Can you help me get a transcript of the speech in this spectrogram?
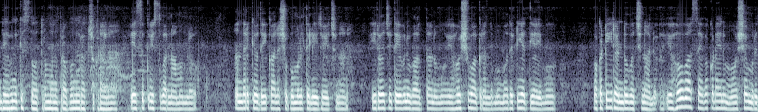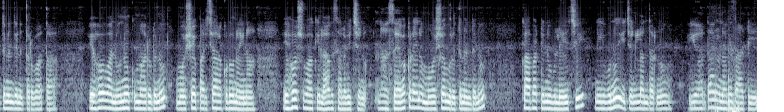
దేవునికి స్తోత్రం మన ప్రభును రక్షకుడైన యేసుక్రీస్తు నామంలో అందరికీ ఉదయకాల శుభములు తెలియజేయుచున్నాను. ఈరోజు దేవుని వాగ్దానము యహోశువా గ్రంథము మొదటి అధ్యాయము ఒకటి రెండు వచనాలు. యహోవా సేవకుడైన మోషే మృతి నొందిన తరువాత యహోవా నూను కుమారుడును మోషే పరిచారకుడునైన యహోశువాకి ఇలాగ సెలవిచ్చెను. నా సేవకుడైన మోషే మృతి నందును కాబట్టి నువ్వు లేచి నీవును ఈ జనులందరినూ ఈ యోర్దాను నది దాటి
